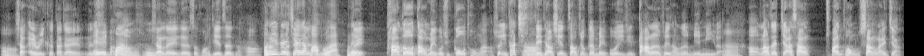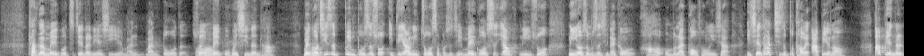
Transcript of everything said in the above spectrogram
哦。像 Eric 大家也认识 Eric 吧嗯。像那个是黄介正的哈，黄介正现在在华府啊，对，他都到美国去沟通啊，所以他其实哦。这条线早就跟美国已经搭了非常的绵密了。嗯。好、然后再加上传统上来讲，他跟美国之间的联系也蛮蛮多的，所以哦美国会信任他。美国其实并不是说一定要你做什么事情，美国是要你说你有什么事情来跟我好好，我们来沟通一下。以前他其实不讨厌阿扁哦，阿扁的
